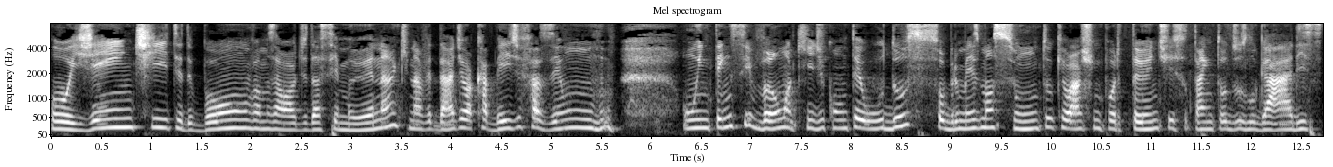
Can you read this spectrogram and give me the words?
Oi, gente, tudo bom? Vamos ao áudio da semana, que na verdade eu acabei de fazer um, um intensivão aqui de conteúdos sobre o mesmo assunto que eu acho importante, isso tá em todos os lugares.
